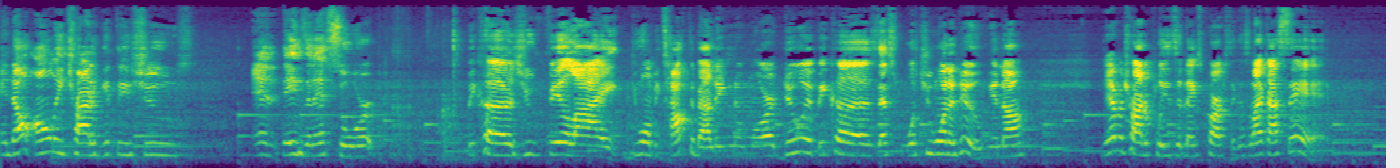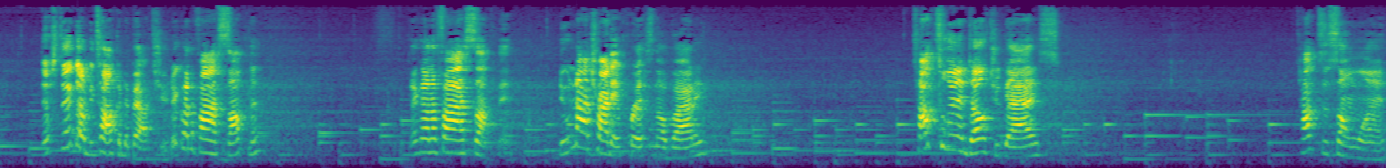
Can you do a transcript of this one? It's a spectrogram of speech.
And don't only try to get these shoes and things of that sort because you feel like you won't be talked about anymore. Do it because that's what you want to do, you know? Never try to please the next person because, like I said, they're still going to be talking about you. They're going to find something. They're going to find something. Do not try to impress nobody. Talk to an adult, you guys. Talk to someone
